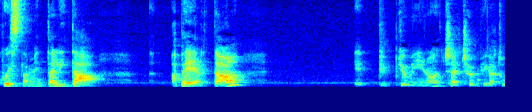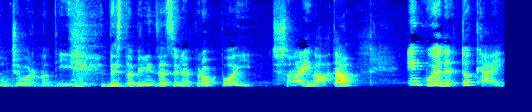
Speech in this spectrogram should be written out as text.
questa mentalità aperta, più, più, o meno, cioè ci ho impiegato un giorno di destabilizzazione, però poi ci sono arrivata, in cui ho detto, ok,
